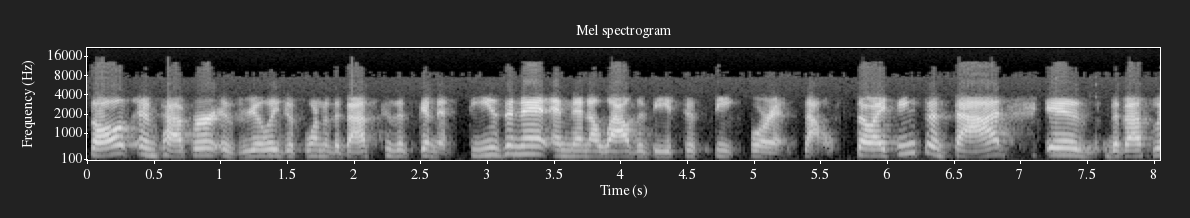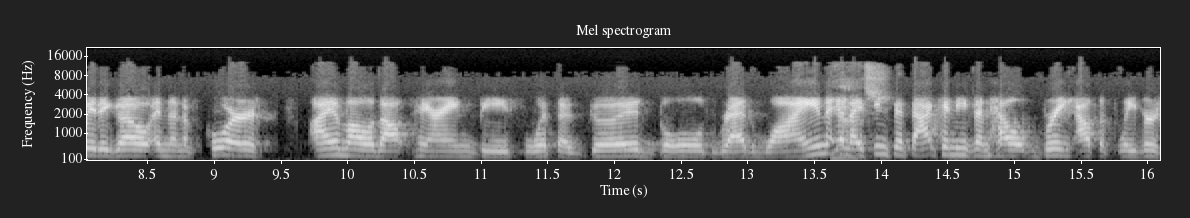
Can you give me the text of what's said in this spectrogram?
salt and pepper is really just one of the best because it's going to season it and then allow the beef to speak for itself. So I think that that is the best way to go. And then, of course, I am all about pairing beef with a good, bold red wine. And I think that that can even help bring out the flavors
